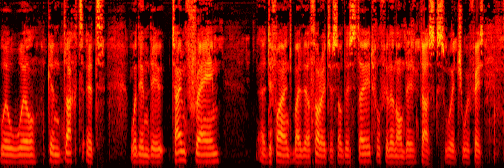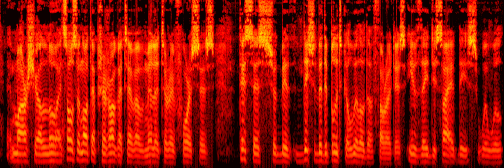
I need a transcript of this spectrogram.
we will conduct it within the time frame uh, defined by the authorities of the state, fulfilling all the tasks which we face. Martial law, it's also not a prerogative of military forces. This is, should be this should be the political will of the authorities. If they decide this, we will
